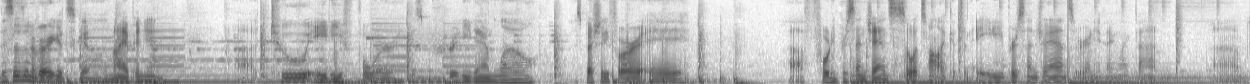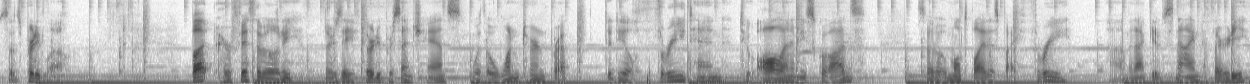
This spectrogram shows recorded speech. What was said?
this isn't a very good skill, in my opinion. Uh, 284 is pretty damn low, especially for a 40% uh, chance, so it's not like it's an 80% chance or anything like that. Um, so it's pretty low. But her fifth ability, there's a 30% chance with a one turn prep to deal 310 to all enemy squads. So multiply this by 3, um, and that gives 930.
